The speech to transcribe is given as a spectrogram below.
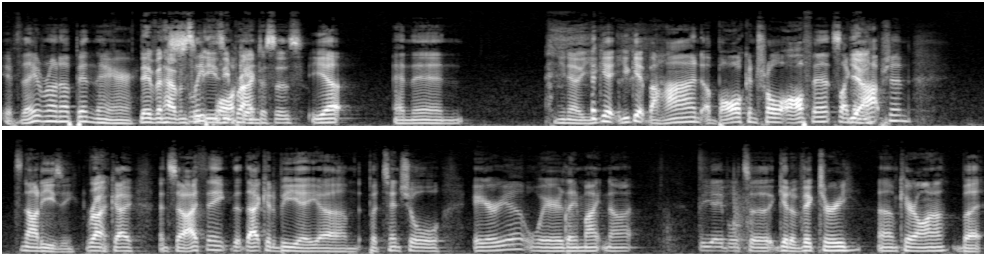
If they run up in there, They've been having some easy practices. Yep. And then, you know, you get you get behind a ball control offense like Yeah. an option. It's not easy, Right. Okay, and so I think that that could be a um, potential area where they might not be able to get a victory, um, Carolina. But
